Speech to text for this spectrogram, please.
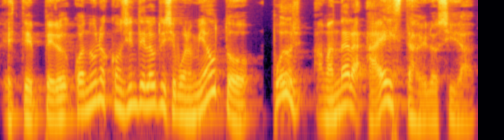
este, pero cuando uno es consciente del auto y dice, bueno, mi auto puedo mandar a, esta velocidad,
